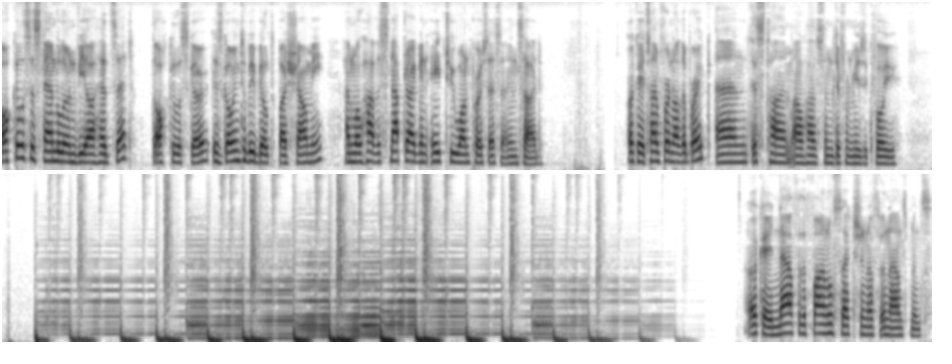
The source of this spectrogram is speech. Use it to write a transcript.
Oculus' standalone VR headset, the Oculus Go, is going to be built by Xiaomi and will have a Snapdragon 821 processor inside. Okay, time for another break, and this time I'll have some different music for you. Okay, now for the final section of announcements.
